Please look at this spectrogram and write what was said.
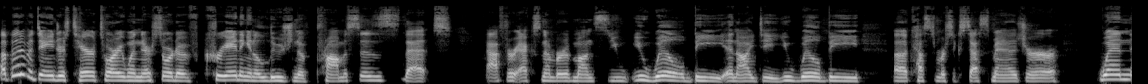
a bit of a dangerous territory when they're sort of creating an illusion of promises that after X number of months, you, you will be an ID. You will be a customer success manager when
